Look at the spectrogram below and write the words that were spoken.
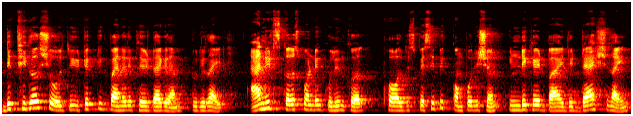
The figure shows the eutectic binary phase diagram to the right and its corresponding cooling curve for the specific composition indicated by the dashed line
